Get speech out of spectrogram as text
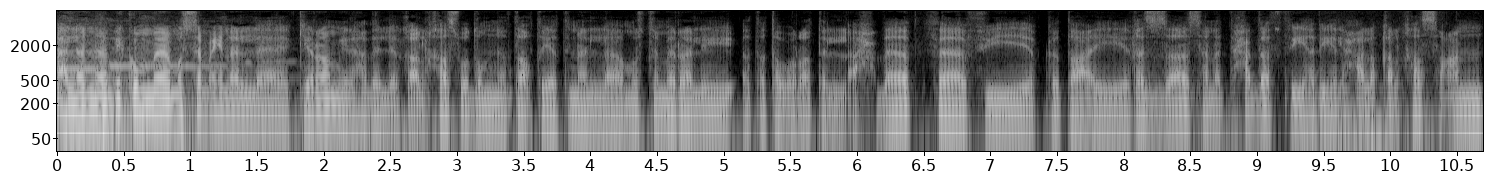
أهلا بكم مستمعينا الكرام إلى هذا اللقاء الخاص وضمن تغطيتنا المستمرة لتطورات الأحداث في قطاع غزة. سنتحدث في هذه الحلقة الخاصة عن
